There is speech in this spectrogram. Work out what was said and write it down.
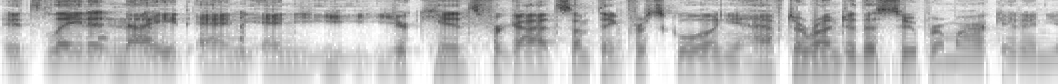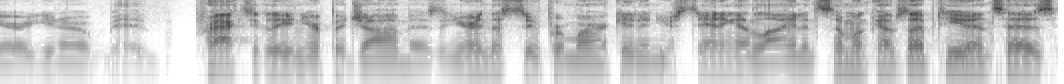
it's late at night and and you, your kids forgot something for school and you have to run to the supermarket and you're you know practically in your pajamas and you're in the supermarket and you're standing in line and someone comes up to you and says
